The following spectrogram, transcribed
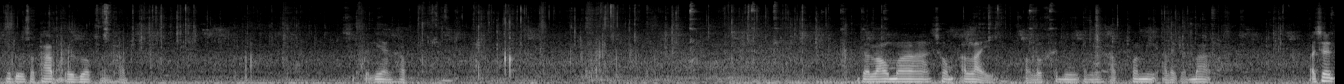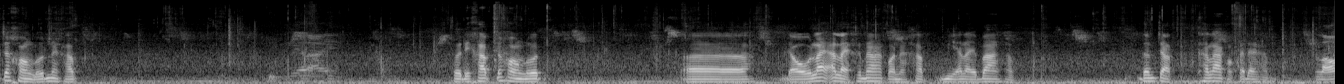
ให้ดูสภาพโดยรวมก่อนครับสีเป็นเรียนครับ เดี๋ยวเรามาชมอะไหล่ของรถคันนี้กันนะครับว่ามีอะไรกันบ้างเอเชิญเจ้าของรถนะครับ มีอะไร สวัสดีครับเจ้าของรถ เอ่อ เดี๋ยวไล่อะไหล่ข้างหน้าก่อนนะครับ มีอะไรบ้างครับ เริ่มจากข้างล่างก่อนก็ได้ครับล้อ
